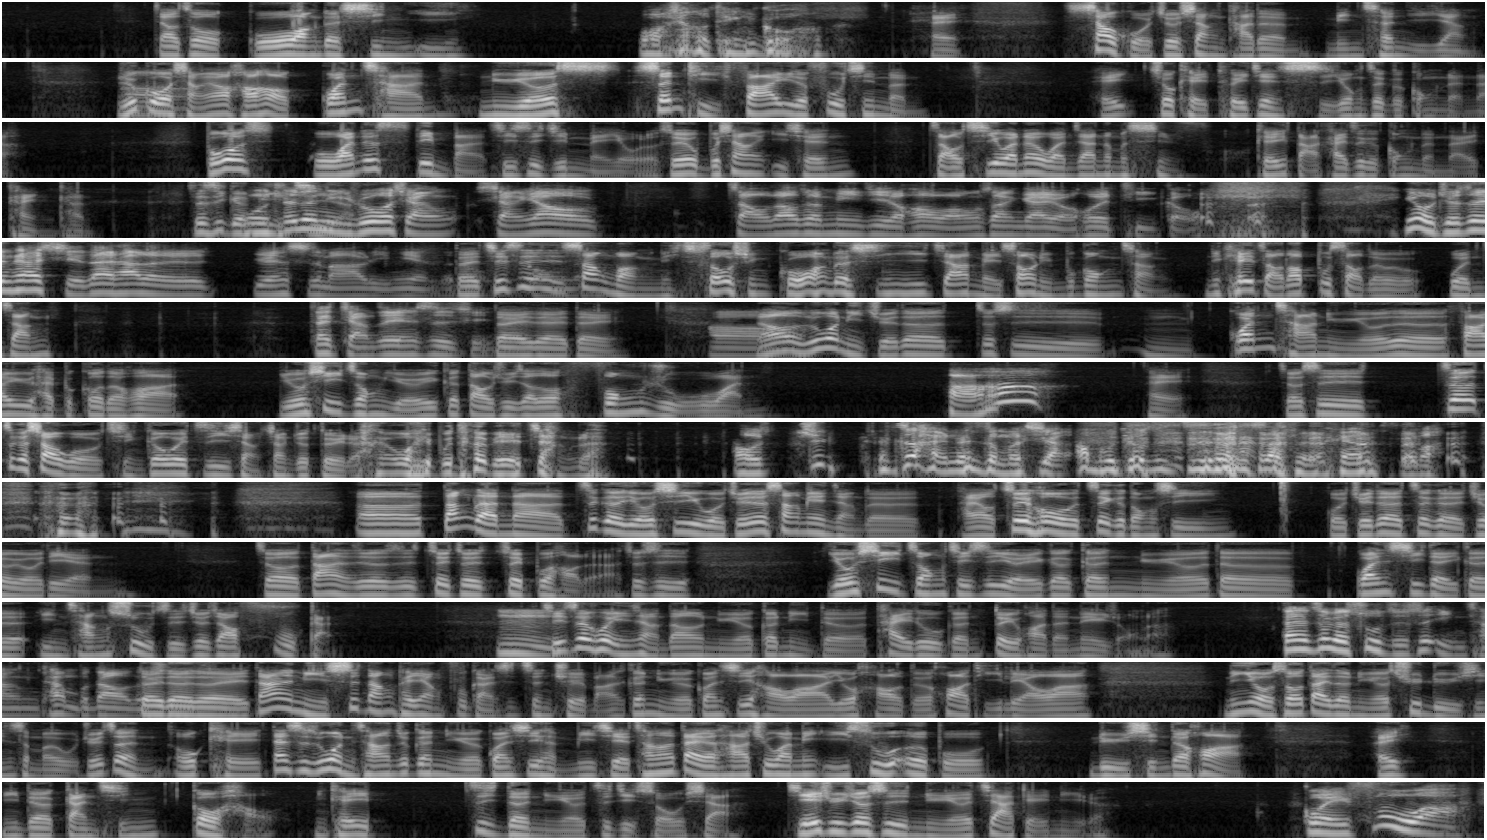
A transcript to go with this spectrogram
叫做“国王的新衣”，我好像有听过。哎，效果就像它的名称一样。如果想要好好观察女儿身体发育的父亲们，哎，就可以推荐使用这个功能了。不过我玩的 Steam 版其实已经没有了，所以我不像以前早期玩的玩家那么幸福。可以打开这个功能来看一看，这是一个。我觉得你如果想想要找到这秘籍的话，网络上应该有人会提供，因为我觉得这应该写在他的原始码里面的。对，其实上网你搜寻“国王的新衣”加“美少女木工厂”，你可以找到不少的文章在讲这件事情。对对对。哦。然后，如果你觉得就是嗯，观察女儿的发育还不够的话，游戏中有一个道具叫做“丰乳丸”啊，哎。就是这这个效果，请各位自己想象就对了，我也不特别讲了。哦，这 这还能怎么想啊？不就是字面上的那样子吗？呃，当然啦，这个游戏我觉得上面讲的，还有最后这个东西，我觉得这个就有点，就当然就是最最最不好的啦，就是游戏中其实有一个跟女儿的关系的一个隐藏数值，就叫负感。嗯，其实这会影响到女儿跟你的态度跟对话的内容了。但是这个数值是隐藏，你看不到的。对对对，当然你适当培养负感是正确吧？跟女儿关系好啊，有好的话题聊啊。你有时候带着女儿去旅行什么，我觉得这很 OK。但是如果你常常就跟女儿关系很密切，常常带着她去外面一宿二博旅行的话，哎，你的感情够好，你可以自己的女儿自己收下，结局就是女儿嫁给你了。鬼父啊，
